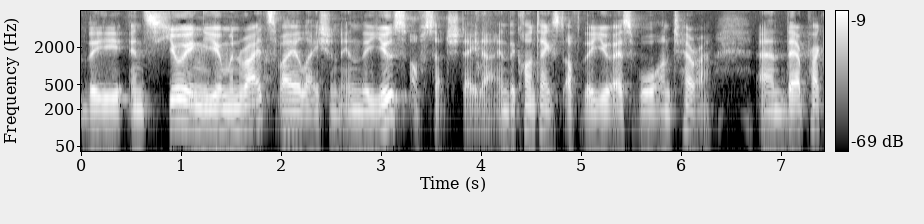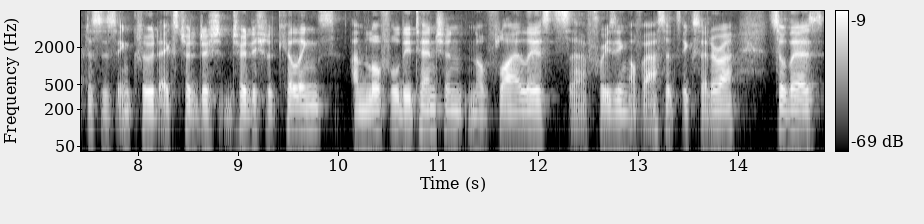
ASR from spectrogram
the, ensuing human rights violation in the use of such data in the context of the US war on terror. And their practices include extrajudicial killings, unlawful detention, no-fly lists, uh, freezing of assets, etc. So there's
